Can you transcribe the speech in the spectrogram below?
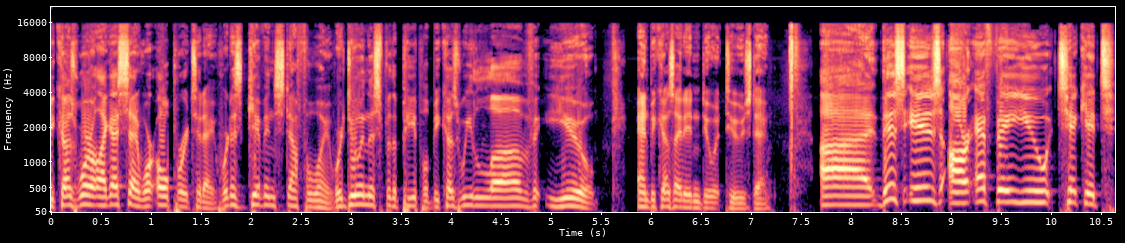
because we're like I said, we're Oprah today. We're just giving stuff away. We're doing this for the people because we love you, and because I didn't do it Tuesday. Uh, this is our FAU ticket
